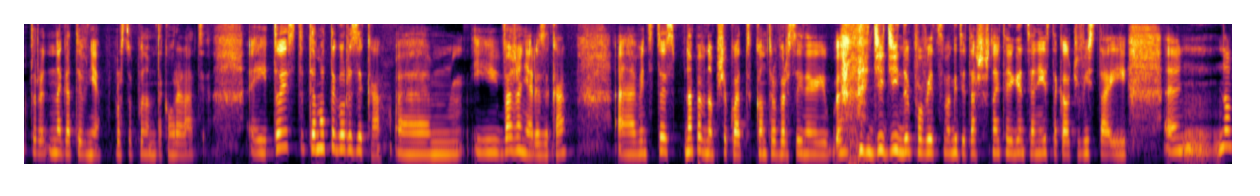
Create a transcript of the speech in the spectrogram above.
które negatywnie po prostu wpłyną na taką relację. I to jest temat tego ryzyka i ważenia ryzyka, e, więc to jest na pewno przykład kontrowersyjnej dziedziny, powiedzmy, gdzie ta sztuczna inteligencja nie jest taka oczywista i e, no,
